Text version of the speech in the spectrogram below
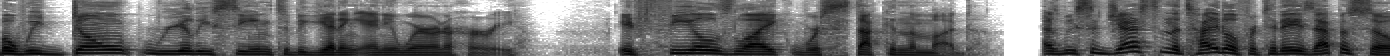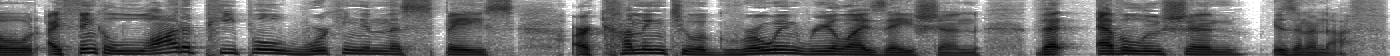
but we don't really seem to be getting anywhere in a hurry. It feels like we're stuck in the mud. As we suggest in the title for today's episode, I think a lot of people working in this space are coming to a growing realization that evolution isn't enough.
